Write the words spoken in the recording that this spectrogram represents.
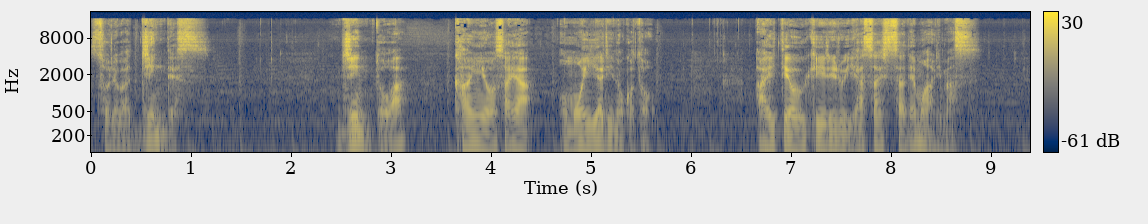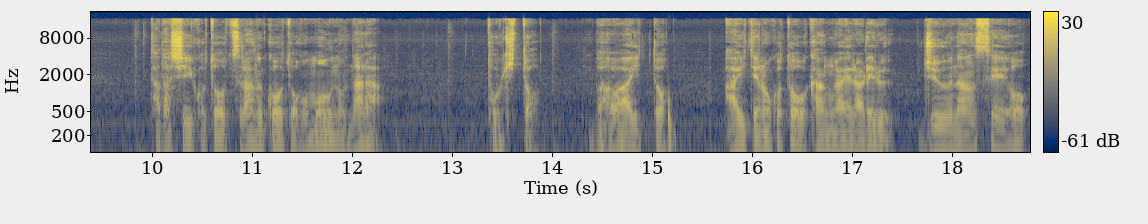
それは仁です。仁とは寛容さや思いやりのこと。相手を受け入れる優しさでもあります。正しいことを貫こうと思うのなら時と場合と相手のことを考えられる柔軟性を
